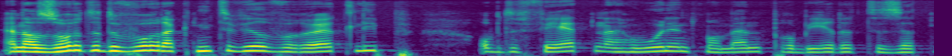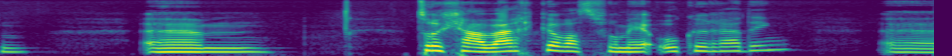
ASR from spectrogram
En dat zorgde ervoor dat ik niet te veel vooruit liep op de feiten en gewoon in het moment probeerde te zitten. Um, terug gaan werken was voor mij ook een redding. Uh,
